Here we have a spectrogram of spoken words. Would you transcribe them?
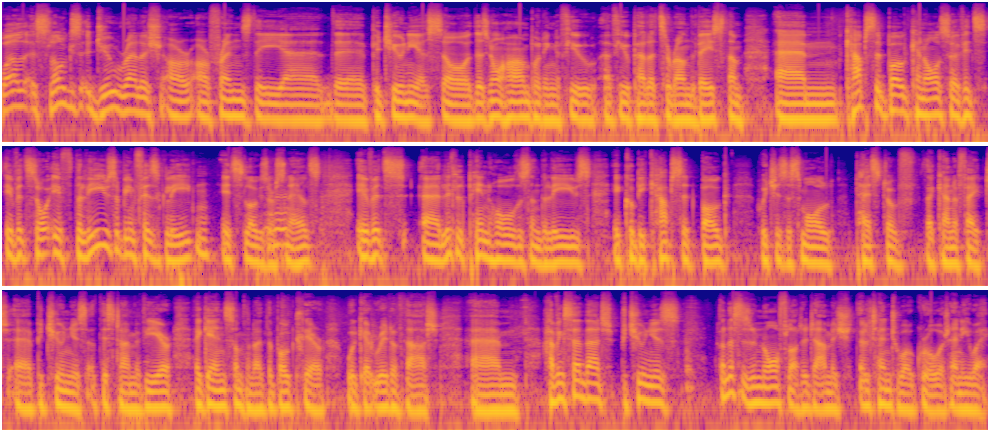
Well, slugs do relish our, our friends the uh, the petunias, so there's no harm putting a few a few pellets around the base of them. Um, capsid bug can also, if it's if it's so, if the leaves have been physically eaten, it's slugs or snails. If it's uh, little pinholes in the leaves, it could be capsid bug, which is a small pest of that can affect uh, petunias at this time of year. Again, something like the bug clear will get rid of that. Um, having said that, petunias unless there's an awful lot of damage, they'll tend to outgrow it anyway.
